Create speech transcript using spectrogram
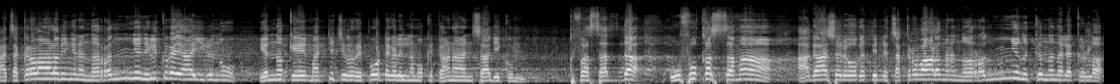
ആ ചക്രവാളം ഇങ്ങനെ നിറഞ്ഞു നിൽക്കുകയായിരുന്നു എന്നൊക്കെ മറ്റു ചില റിപ്പോർട്ടുകളിൽ നമുക്ക് കാണാൻ സാധിക്കും. ആകാശലോകത്തിന്റെ ചക്രവാളം ഇങ്ങനെ നിറഞ്ഞു നിൽക്കുന്ന നിലക്കുള്ള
